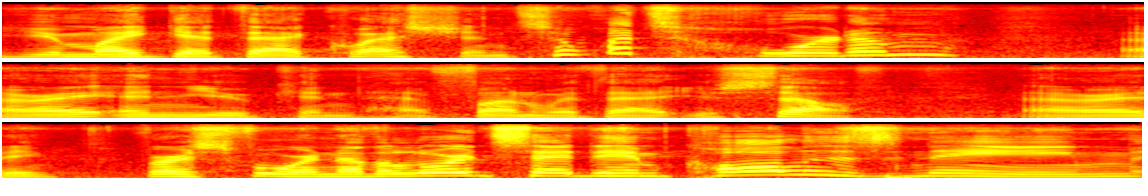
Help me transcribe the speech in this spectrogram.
you might get that question. So what's whoredom? All right, and you can have fun with that yourself. All righty. Verse 4 Now the Lord said to him, Call his name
